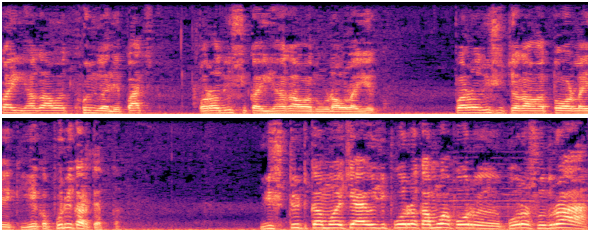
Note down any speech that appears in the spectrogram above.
काही ह्या गावात खून झाले. पाच परवा दिवशी काही ह्या गावात उडावला एक परवा दिवशी त्या गावात तोडला एक एक पुरी करतात का? इस्टेट कमवायच्या ऐवजी पोरं कमवा पोरं पोरं सुधरा.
